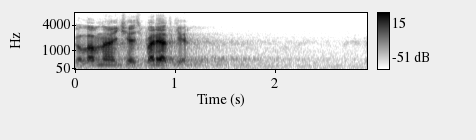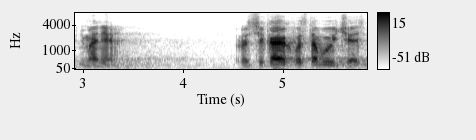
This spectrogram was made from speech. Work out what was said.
Головная часть порядке. Внимание. Рассекаю хвостовую часть.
